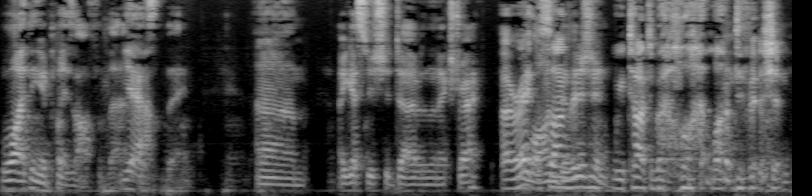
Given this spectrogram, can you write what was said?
Well, I think it plays off of that. Yeah. That's the thing. Um, I guess we should dive into the next track. All right, Long the song Division. we talked about a lot, long division.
